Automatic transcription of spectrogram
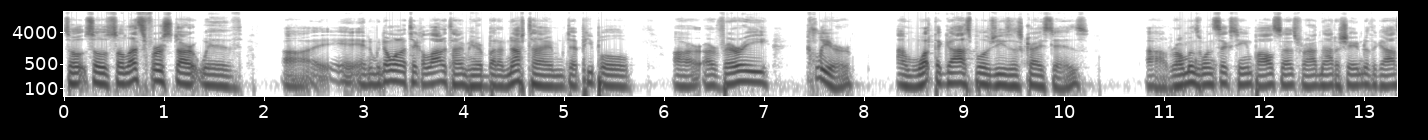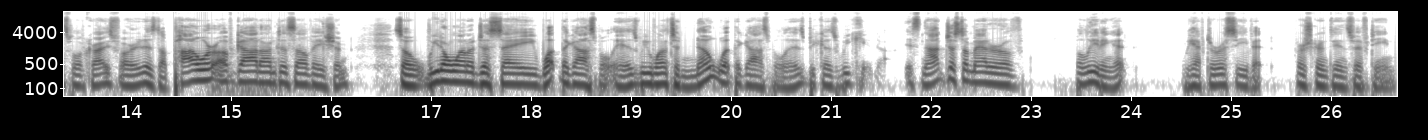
So so so let's first start with, uh, and we don't want to take a lot of time here, but enough time that people are are very clear on what the gospel of Jesus Christ is. Uh, Romans 1.16, Paul says, For I'm not ashamed of the gospel of Christ, for it is the power of God unto salvation. So we don't want to just say what the gospel is. We want to know what the gospel is because we can it's not just a matter of believing it. We have to receive it. 1 Corinthians 15.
